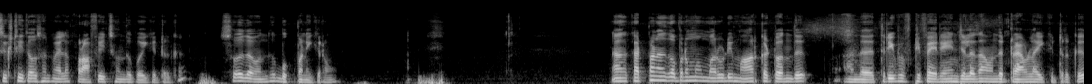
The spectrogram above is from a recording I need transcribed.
சிக்ஸ்டி தௌசண்ட் மேலே ப்ராஃபிட்ஸ் வந்து போய்கிட்டு இருக்கு. ஸோ இதை வந்து புக் பண்ணிக்கிறோம். நாங்கள் கட் பண்ணதுக்கப்புறமும் மறுபடியும் மார்க்கெட் வந்து அந்த த்ரீ ஃபிஃப்டி ஃபைவ் ரேஞ்சில் தான் வந்து ட்ராவல் ஆகிக்கிட்டு இருக்கு.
